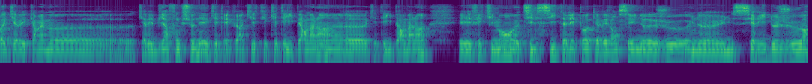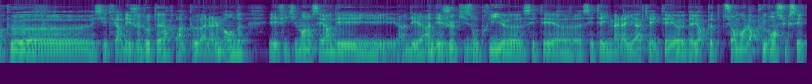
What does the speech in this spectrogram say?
ouais, qui avait quand même, euh, qui avait bien fonctionné, qui était, qui était, hyper malin, hein, euh, qui était hyper malin. Et effectivement, euh, Tilsit à l'époque avait lancé une jeu, une, une série de jeux un peu, euh, essayer de faire des jeux d'auteur, un peu à l'allemande. Et effectivement, c'est un des, un des, un des jeux qu'ils ont pris, c'était, c'était Himalaya, qui a été d'ailleurs peut-être sûrement leur plus grand succès,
